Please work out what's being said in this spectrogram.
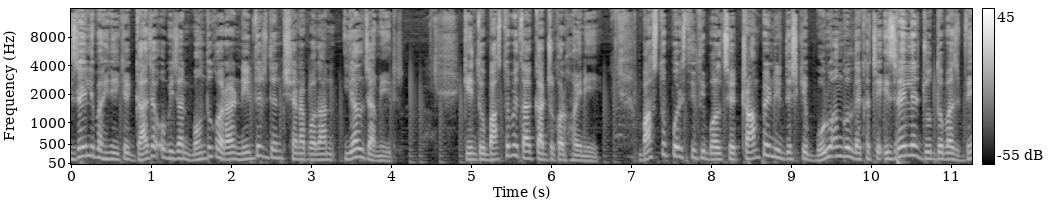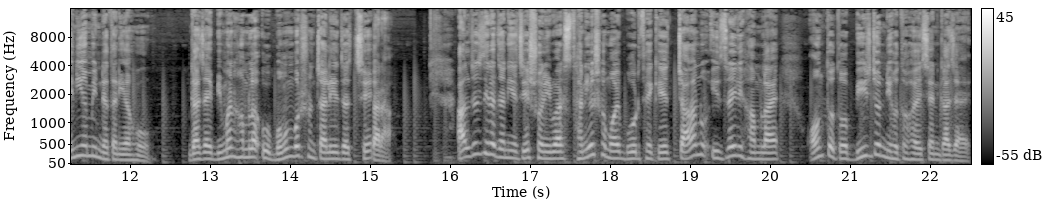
ইসরায়েলি বাহিনীকে গাজা অভিযান বন্ধ করার নির্দেশ দেন সেনাপ্রধান ইয়াল জামির। কিন্তু বাস্তবে তা কার্যকর হয়নি। বাস্তব পরিস্থিতি বলছে, ট্রাম্পের নির্দেশকে বুড়ো আঙ্গুল দেখাচ্ছে ইসরায়েলের যুদ্ধবাজ বেনিয়ামিন নেতানিয়াহু। গাজায় বিমান হামলা ও বোমাবর্ষণ চালিয়ে যাচ্ছে তারা। আল জাজিরা জানিয়েছে, শনিবার স্থানীয় সময় ভোর থেকে চালানো ইসরায়েলি হামলায় অন্তত বিশ জন নিহত হয়েছেন গাজায়।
